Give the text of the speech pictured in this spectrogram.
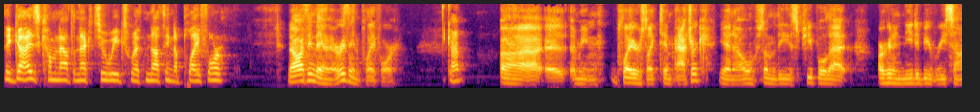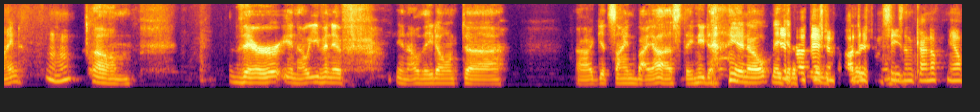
the guys coming out the next two weeks with nothing to play for? No, I think they have everything to play for. Okay. Uh, I mean, players like Tim Patrick, you know, some of these people that are going to need to be re-signed. Mm-hmm. Um, they're, you know, even if you know they don't uh, uh, get signed by us, they need to, you know, make it a audition, audition season, kind of. You know,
